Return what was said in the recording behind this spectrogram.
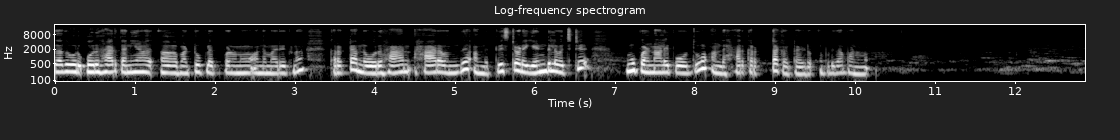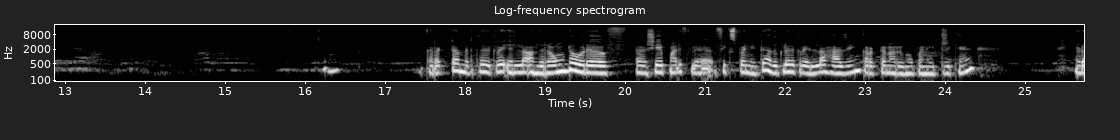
அதாவது ஒரு ஒரு ஹேர் தனியாக மட்டும் ப்ளக் பண்ணணும் அந்த மாதிரி இருக்குன்னா கரெக்டாக அந்த ஒரு ஹேர் ஹேரை வந்து அந்த ட்விஸ்டோட எண்டில் வச்சுட்டு மூவ் பண்ணாலே போதும் அந்த ஹேர் கரெக்டாக கட் ஆகிடும் இப்படி தான் பண்ணணும். ஸோ கரெக்டாக அந்த இடத்துல இருக்கிற எல்லா அந்த ரவுண்டாக ஒரு ஷேப் மாதிரி ஃபிக்ஸ் பண்ணிவிட்டு அதுக்குள்ளே இருக்கிற எல்லா ஹேர்ஸையும் கரெக்டாக நான் ரிமூவ் பண்ணிகிட்ருக்கேன் என்னோட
